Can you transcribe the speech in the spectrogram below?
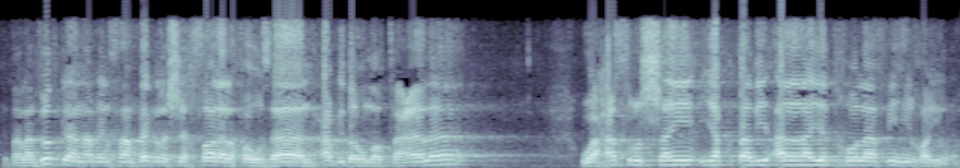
Kita lanjutkan apa yang disampaikan oleh Syekh Shalal Al-Fauzan hafizahullah taala wa hasru syai' yaqtadi alla yadkhula fihi ghairuh.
